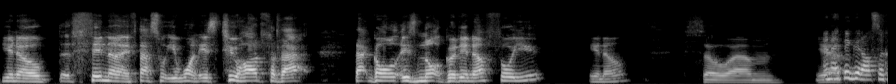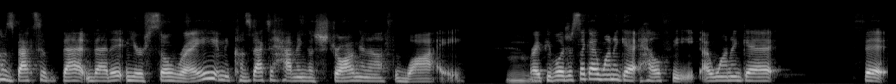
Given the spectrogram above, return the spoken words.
you know thinner if that's what you want it's too hard for that that goal is not good enough for you you know so um yeah And I think it also comes back to that that it you're so right. And it comes back to having a strong enough why. Mm, Right. People are just like, I want to get healthy. I want to get fit.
